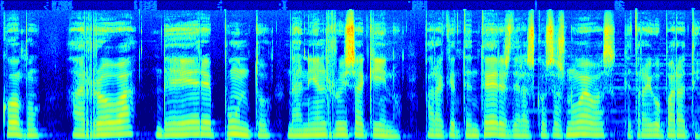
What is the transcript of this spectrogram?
como arroba dr.danielruizaquino para que te enteres de las cosas nuevas que traigo para ti.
